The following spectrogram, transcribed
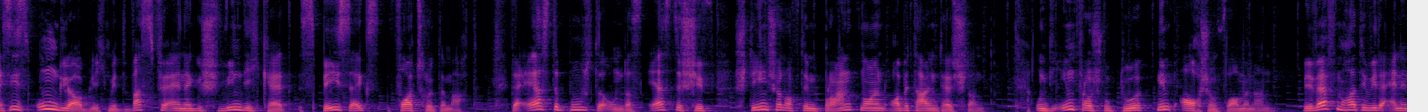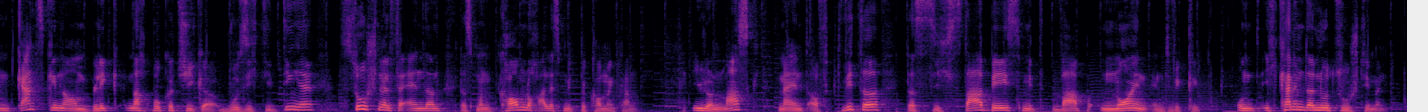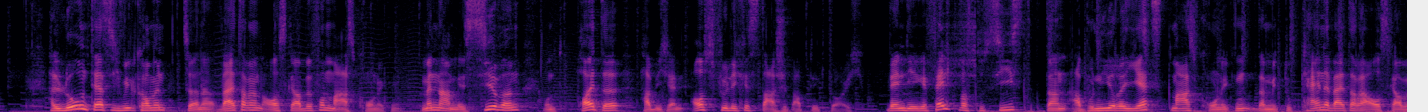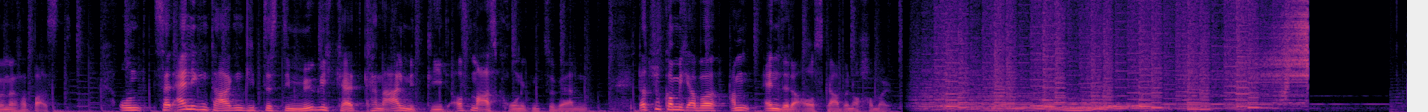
Es ist unglaublich mit was für einer Geschwindigkeit SpaceX Fortschritte macht. Der erste Booster und das erste Schiff stehen schon auf dem brandneuen orbitalen Teststand und die Infrastruktur nimmt auch schon Formen an. Wir werfen heute wieder einen ganz genauen Blick nach Boca Chica, wo sich die Dinge so schnell verändern, dass man kaum noch alles mitbekommen kann. Elon Musk meint auf Twitter, dass sich Starbase mit Warp 9 entwickelt und ich kann ihm da nur zustimmen. Hallo und herzlich willkommen zu einer weiteren Ausgabe von Mars Chroniken. Mein Name ist Sirwan und heute habe ich ein ausführliches Starship Update für euch. Wenn dir gefällt was du siehst, dann abonniere jetzt Mars Chroniken, damit du keine weitere Ausgabe mehr verpasst. Und seit einigen Tagen gibt es die Möglichkeit Kanalmitglied auf Mars Chroniken zu werden. Dazu komme ich aber am Ende der Ausgabe noch einmal.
